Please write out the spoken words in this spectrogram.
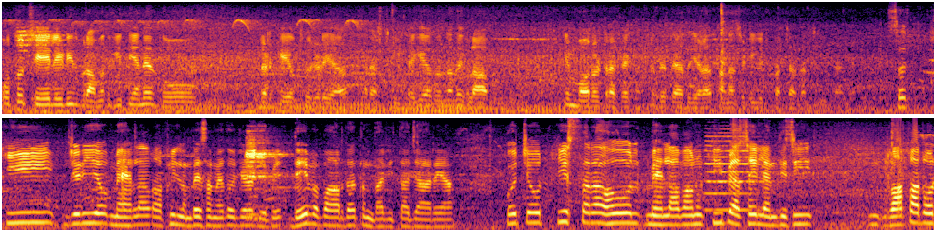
ਉੱਥੋਂ 6 ਲੇਡੀਜ਼ ਬਰਾਮਦ ਕੀਤੀਆਂ ਨੇ, ਦੋ ਲੜਕੇ ਉੱਥੋਂ ਜਿਹੜੇ ਆ ਅਰੈਸਟ ਕੀਤੇ ਗਏ ਤੇ ਉਹਨਾਂ ਦੇ ਖਿਲਾਫ ਇਮੋਰਲ ਟ੍ਰੈਫਿਕ ਦੇ ਤਹਿਤ ਜਿਹੜਾ ਥਾਣਾ ਸਿਟੀ ਵਿੱਚ ਪਰਚਾ ਦਰਜ ਕੀਤਾ ਗਿਆ। ਸਰ ਕੀ ਜਿਹੜੀ ਉਹ ਮਹਿਲਾ ਕਾਫੀ ਲੰਬੇ ਸਮੇਂ ਤੋਂ ਜਿਹੜਾ ਦੇਹ- ਵਪਾਰ ਦਾ ਧੰਦਾ ਕੀਤਾ ਜਾ ਰਿਹਾ 'ਚ ਉਹ ਕਿਸ ਤਰ੍ਹਾਂ ਉਹ ਮਹਿਲਾਵਾਂ ਨੂੰ ਕੀ ਪੈਸੇ ਲੈਂਦੀ ਸੀ ਰਾਤਾਂ ਤੋਂ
